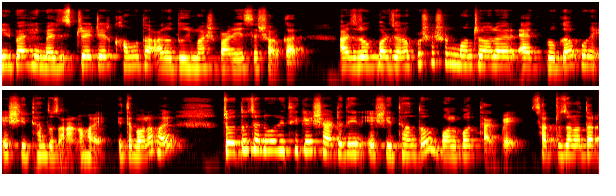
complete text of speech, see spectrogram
নির্বাহী ম্যাজিস্ট্রেটের ক্ষমতা আরও দুই মাস বাড়িয়েছে সরকার। আজ রোববার জনপ্রশাসন মন্ত্রণালয়ের এক প্রজ্ঞাপনে এই সিদ্ধান্ত জানানো হয়। এতে বলা হয়, চোদ্দ জানুয়ারি থেকে ষাট দিন এই সিদ্ধান্ত বলবৎ থাকবে। ছাত্র জনতার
